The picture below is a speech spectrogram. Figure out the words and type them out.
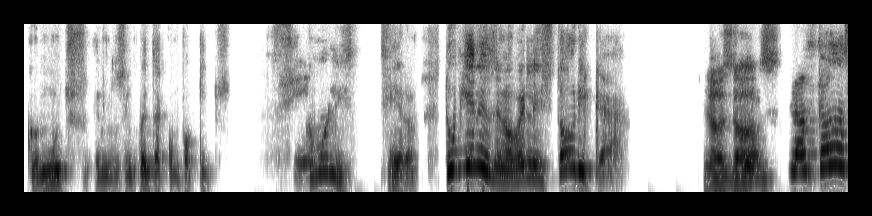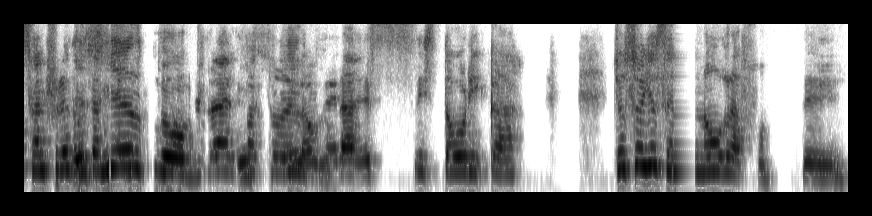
con muchos, en los 50 con poquitos. ¿Cómo le hicieron? Tú vienes de novela histórica. Los dos. Los dos, Alfredo. Es cierto. el pacto de la hoguera es histórica. Yo soy escenógrafo de,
